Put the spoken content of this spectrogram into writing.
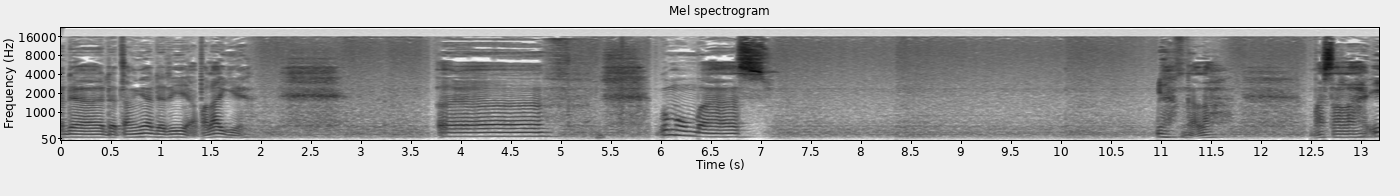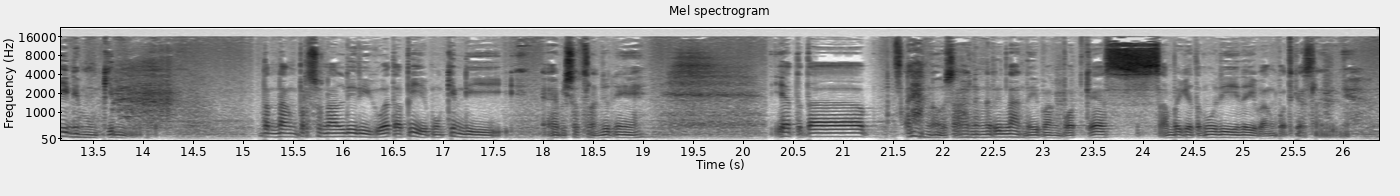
ada datangnya dari apa lagi ya? Uh, gue mau membahas ya enggak lah masalah ini mungkin tentang personal diri gue tapi mungkin di episode selanjutnya ya. Ya tetap eh nggak usah dengerin lah dari bang podcast. Sampai ketemu di dari bang podcast selanjutnya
